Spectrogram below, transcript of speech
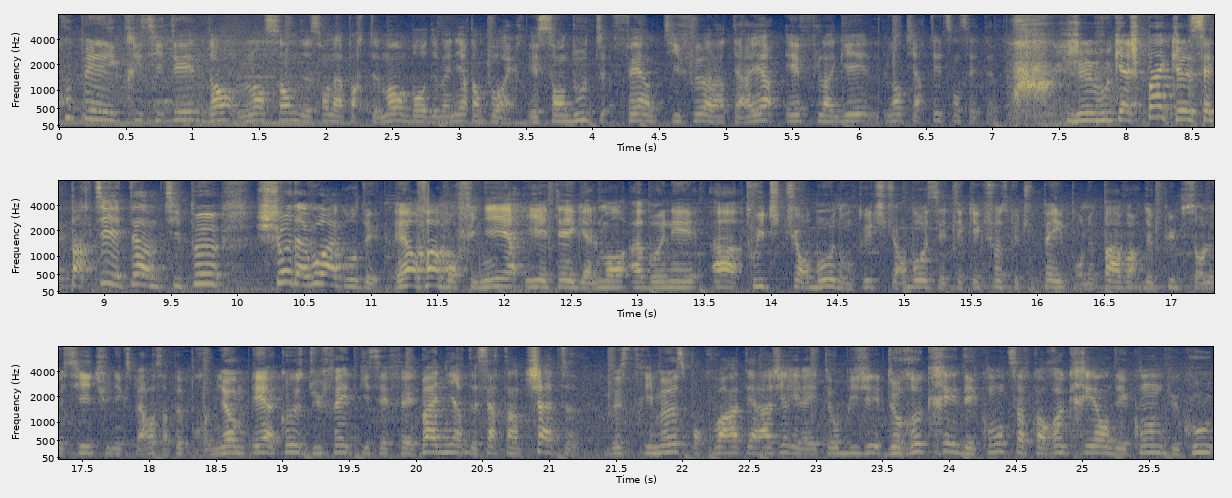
coupé l'électricité dans l'ensemble de son appartement, bon, de manière temporaire. Et sans doute fait un petit feu à l'intérieur et flingué l'entièreté de son setup. Je vous cache pas que cette partie était un petit peu chaude à vous raconter. Et enfin, pour finir, il était également abonné à Twitch Turbo. Donc Twitch Turbo, c'était quelque chose que tu payes pour ne pas avoir de pub sur le site, une expérience un peu premium. Et à cause du fait qu'il s'est fait bannir de certains chats de streameuses pour pouvoir interagir, il a été obligé de recréer des comptes. Sauf qu'en recréant des comptes, du coup,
